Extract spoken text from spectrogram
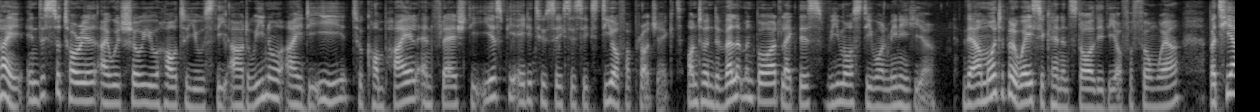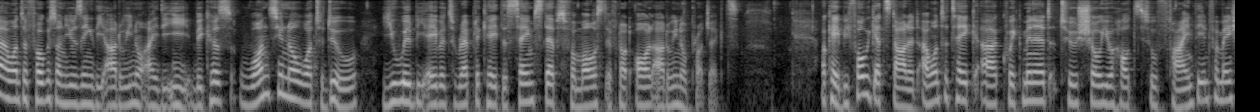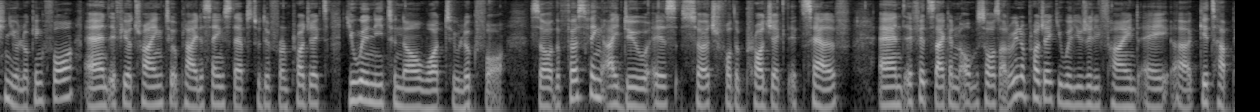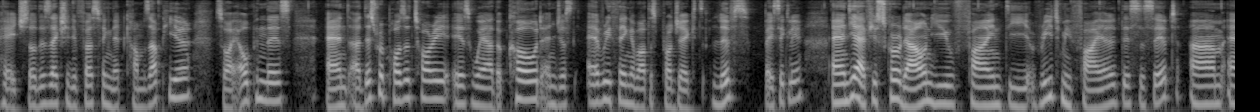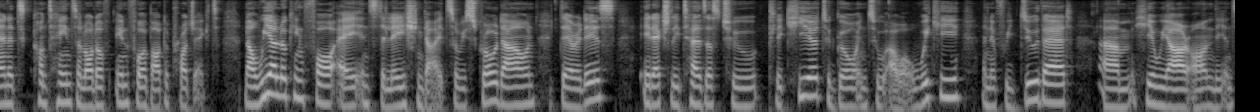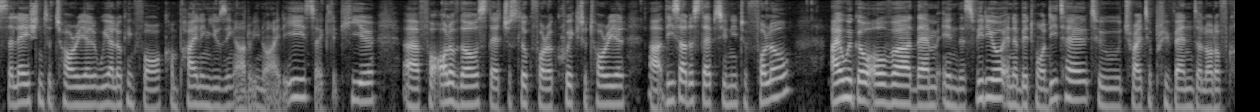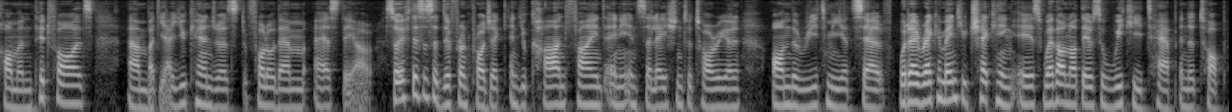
Hi, in this tutorial I will show you how to use the Arduino IDE to compile and flash the ESP8266 deoffer project onto a development board like this VMOS D1 Mini here. There are multiple ways you can install the deoffer firmware, but here I want to focus on using the Arduino IDE because once you know what to do, you will be able to replicate the same steps for most if not all Arduino projects. Okay, before we get started, I want to take a quick minute to show you how to find the information you're looking for. And if you're trying to apply the same steps to different projects, you will need to know what to look for. So the first thing I do is search for the project itself. And if it's like an open source Arduino project, you will usually find a uh, GitHub page. So this is actually the first thing that comes up here. So I open this and uh, this repository is where the code and just everything about this project lives basically. And yeah, if you scroll down, you find the README file. This is it. Um, and it contains a lot of info about the project. Now we are looking for a installation guide. So we scroll down, there it is. It actually tells us to click here to go into our wiki. And if we do that, um, here we are on the installation tutorial. We are looking for compiling using Arduino IDE. So I click here. Uh, for all of those that just look for a quick tutorial, uh, these are the steps you need to follow. I will go over them in this video in a bit more detail to try to prevent a lot of common pitfalls. Um, but yeah, you can just follow them as they are. So if this is a different project and you can't find any installation tutorial on the README itself. What I recommend you checking is whether or not there's a wiki tab in the top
